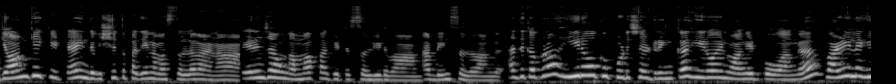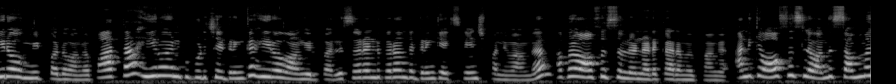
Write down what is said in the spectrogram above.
யாங்கி கிட்ட இந்த விஷயத்த பத்தி நம்ம சொல்ல வேணாம். தெரிஞ்ச அவங்க அம்மா அப்பா கிட்ட சொல்லிடுவான் அப்படின்னு சொல்லுவாங்க. அதுக்கப்புறம் ஹீரோவுக்கு பிடிச்ச ட்ரிங்க ஹீரோயின் வாங்கிட்டு போவாங்க. வழியில ஹீரோ மீட் பண்ணுவாங்க. பார்த்தா ஹீரோயினுக்கு பிடிச்ச ட்ரிங்க ஹீரோ வாங்கிருப்பாரு சோ ரெண்டு பேரும் அந்த ட்ரிங்க் எக்ஸ்சேஞ்ச் பண்ணுவாங்க. அப்புறம் ஆபீஸ்ல நடக்க ஆரம்பிப்பாங்க. அன்னைக்கு ஆபீஸ்ல வந்து செம்ம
